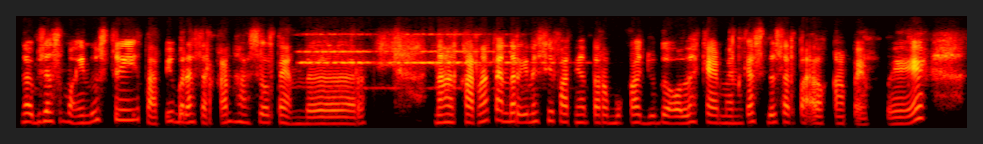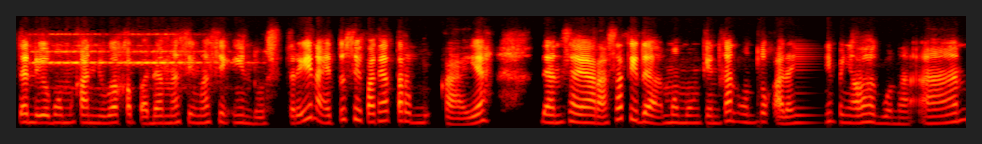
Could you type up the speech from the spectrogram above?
nggak bisa semua industri, tapi berdasarkan hasil tender. Nah, karena tender ini sifatnya terbuka juga oleh Kemenkes beserta LKPP dan diumumkan juga kepada masing-masing industri, nah itu sifatnya terbuka ya. Dan saya rasa tidak memungkinkan untuk adanya penyalahgunaan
